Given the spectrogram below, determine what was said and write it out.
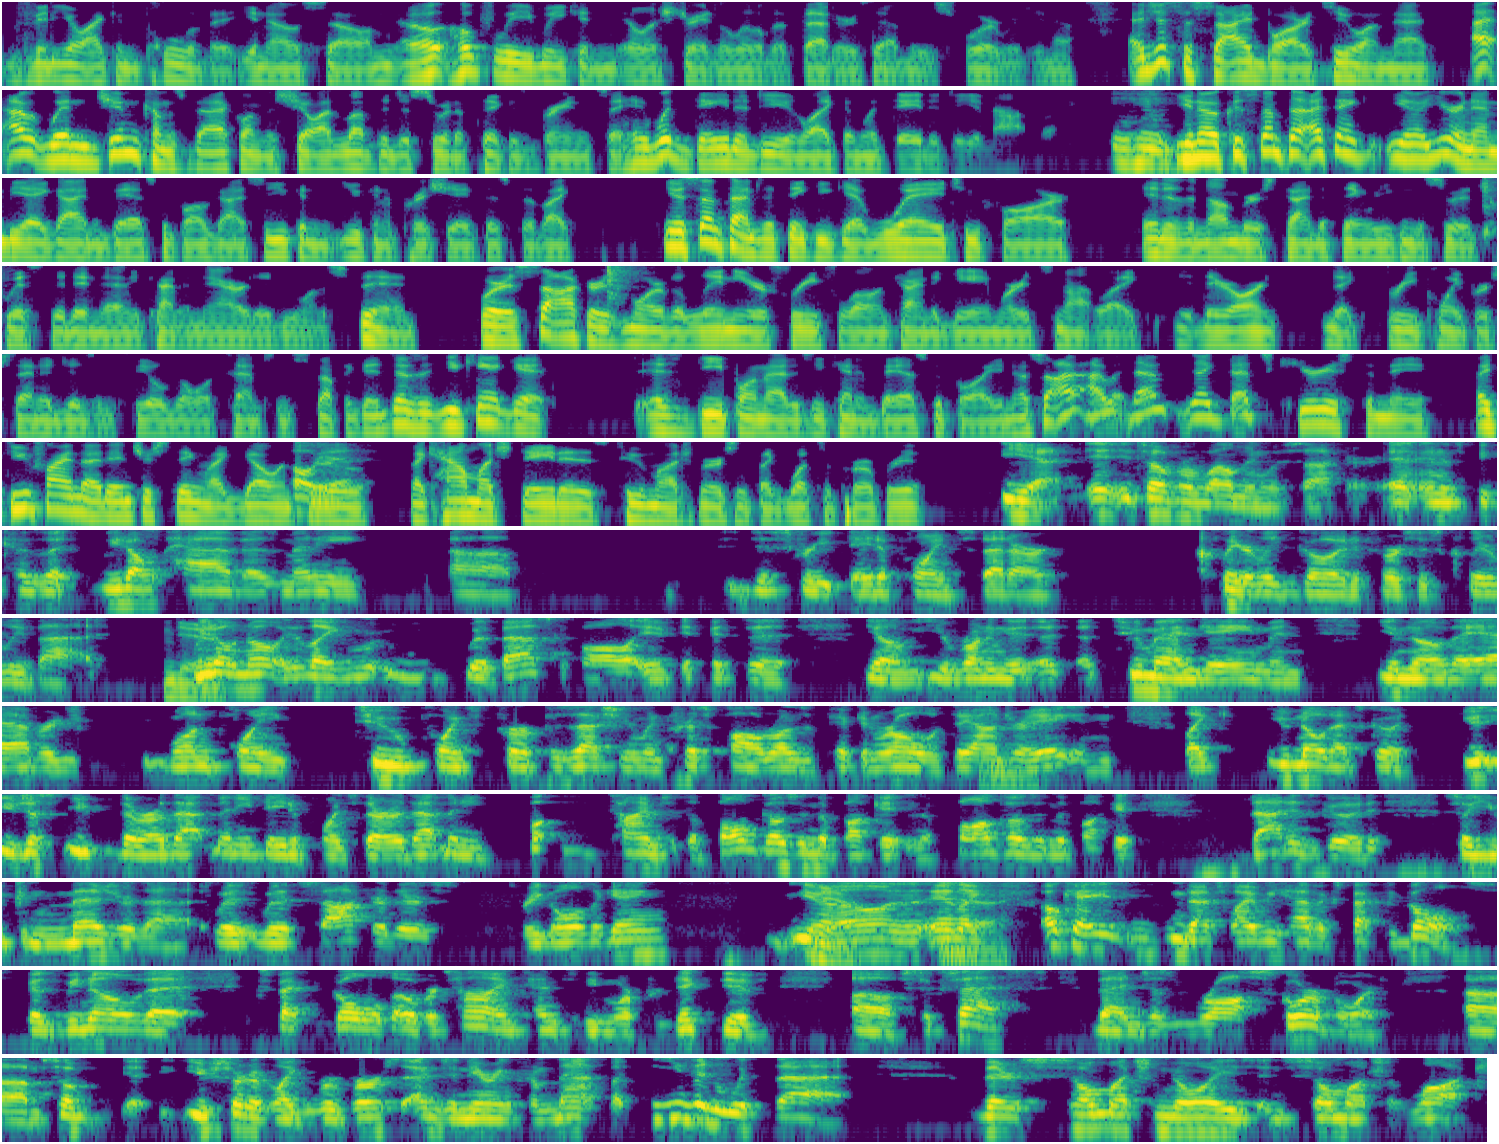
video I can pull of it, you know. So um, hopefully we can illustrate a little bit better as that moves forward, you know. And just a sidebar too on that. I, I, when Jim comes back on the show, I'd love to just sort of pick his brain and say, hey, what data do you like and what data do you not like? Mm-hmm. You know, because sometimes I think you know you're an NBA guy and a basketball guy, so you can you can appreciate this. But like, you know, sometimes I think you get way too far into the numbers kind of thing where you can just sort of twist it into any kind of narrative you want to spin. Whereas soccer is more of a linear, free flowing kind of game where it's not like there aren't like three point percentages and field goal attempts and stuff. It doesn't you can't get as deep on that as you can in basketball, you know. So I, I that like that's curious to me. Like, do you find that interesting? Like going oh, through yeah. like how much data is too much versus like what's appropriate? Yeah, it's overwhelming with soccer, and, and it's because we don't have as many uh, discrete data points that are clearly good versus clearly bad. Yeah. We don't know, like with basketball, if, if, it's a, you know, you're running a, a two man game and, you know, they average 1.2 points per possession when Chris Paul runs a pick and roll with DeAndre mm-hmm. Ayton, like, you know, that's good you, you just you, there are that many data points. There are that many bu- times that the ball goes in the bucket and the ball goes in the bucket. That is good. So you can measure that. With, with soccer, there's three goals a game. You yeah. know, and, and yeah. like okay, that's why we have expected goals because we know that expected goals over time tend to be more predictive of success than just raw scoreboard. Um, so you're sort of like reverse engineering from that. But even with that, there's so much noise and so much luck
